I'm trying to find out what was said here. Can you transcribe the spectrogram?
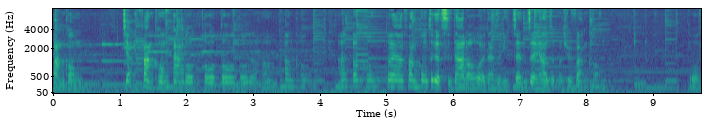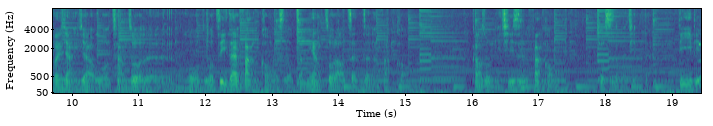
放空，讲放空，大家都都都都是啊，放空。啊，放空，对啊，放空这个词大家都会，但是你真正要怎么去放空？我分享一下我常做的，我我自己在放空的时候，怎么样做到真正的放空？告诉你，其实放空就是这么简单。第一点，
